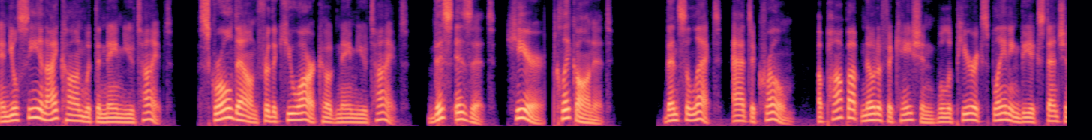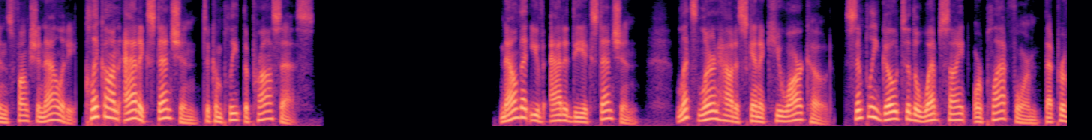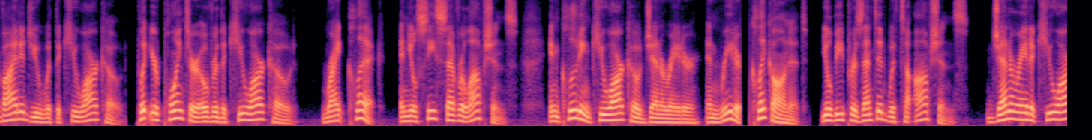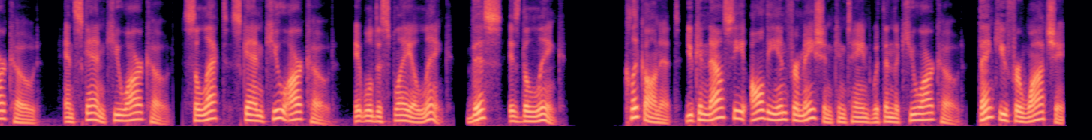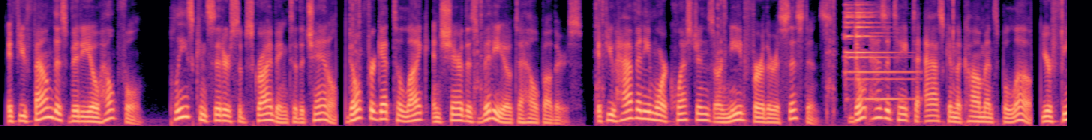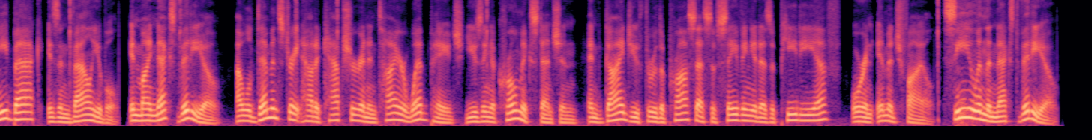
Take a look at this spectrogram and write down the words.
And you'll see an icon with the name you typed. Scroll down for the QR code name you typed. This is it. Here, click on it. Then select Add to Chrome. A pop-up notification will appear explaining the extension's functionality. Click on Add Extension to complete the process. Now that you've added the extension, let's learn how to scan a QR code. Simply go to the website or platform that provided you with the QR code. Put your pointer over the QR code, right-click, and you'll see several options, including QR code generator and reader. Click on it. You'll be presented with two options. Generate a QR code and scan QR code. Select Scan QR code. It will display a link. This is the link. Click on it. You can now see all the information contained within the QR code. Thank you for watching. If you found this video helpful, please consider subscribing to the channel. Don't forget to like and share this video to help others. If you have any more questions or need further assistance, don't hesitate to ask in the comments below. Your feedback is invaluable. In my next video, I will demonstrate how to capture an entire web page using a Chrome extension and guide you through the process of saving it as a PDF or an image file. See you in the next video.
